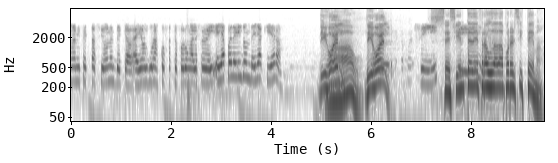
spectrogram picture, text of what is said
manifestaciones de que hay algunas cosas que fueron al FBI. Ella puede ir donde ella quiera. Dijo Wow. él. Dijo él. Sí. ¿Se siente sí, defraudada por el sistema?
